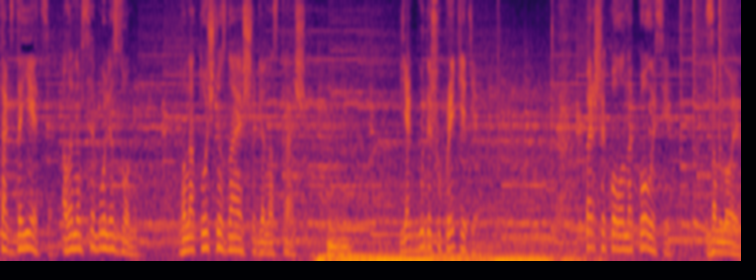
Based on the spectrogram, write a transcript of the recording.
Так здається, але не все воля зони. Вона точно знає, що для нас краще. Як будеш у прикляті, перше коло на колесі за мною.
